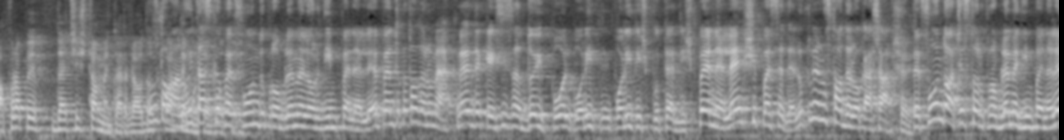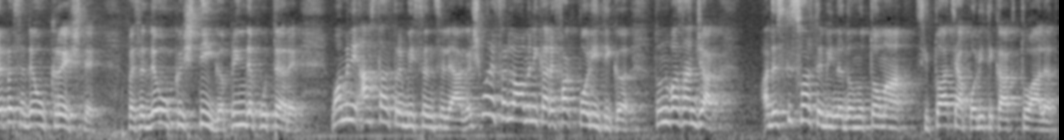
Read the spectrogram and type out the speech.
aproape de acești oameni care le-au adus Nu, Toma, foarte nu multe uitați că pe voturi. fondul problemelor din PNL, pentru că toată lumea crede că există doi poli politi- politici puternici, PNL și PSD. Lucrurile nu stau deloc așa. Așa Pe este. fondul acestor probleme din PNL, PSD-ul crește, PSD-ul câștigă, prinde putere. Oamenii asta ar trebui să înțeleagă și mă refer la oamenii care fac politică. Domnul Bazangeac, a descris foarte bine, domnul Toma, situația politică actuală.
